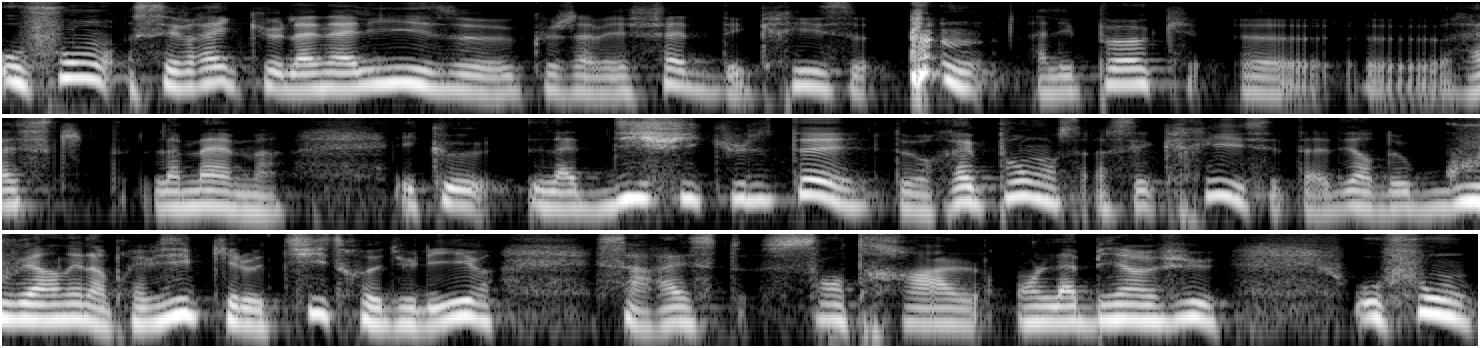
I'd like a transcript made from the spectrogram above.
au fond, c'est vrai que l'analyse que j'avais faite des crises à l'époque euh, euh, reste la même. Et que la difficulté de réponse à ces crises, c'est-à-dire de gouverner l'imprévisible, qui est le titre du livre, ça reste central. On l'a bien vu. Au fond,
